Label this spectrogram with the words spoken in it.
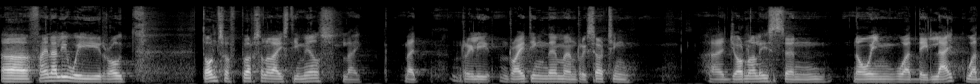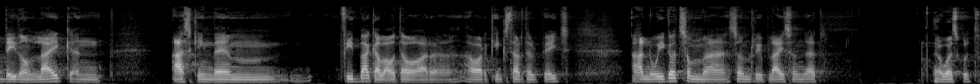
Uh, finally, we wrote tons of personalized emails, like but really writing them and researching uh, journalists and knowing what they like, what they don't like, and asking them feedback about our uh, our Kickstarter page. And we got some uh, some replies on that. That was good.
